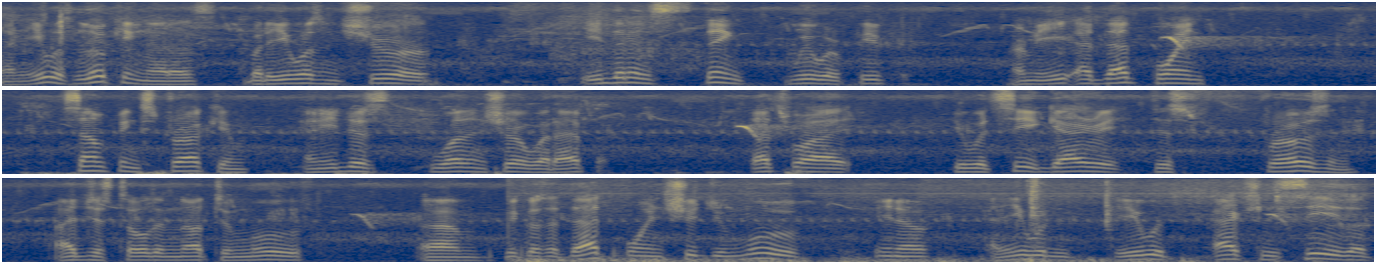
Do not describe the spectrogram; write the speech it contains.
And he was looking at us, but he wasn't sure. He didn't think we were people. I mean, at that point, something struck him, and he just wasn't sure what happened. That's why you would see Gary just frozen. I just told him not to move, um, because at that point, should you move, you know, and he would he would actually see that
